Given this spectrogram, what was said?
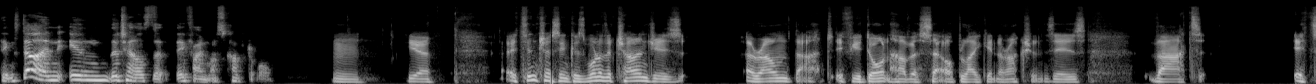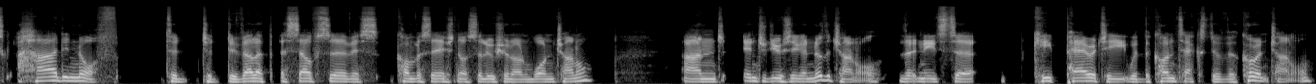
things done in the channels that they find most comfortable. Mm, yeah. It's interesting because one of the challenges around that if you don't have a setup like interactions is that it's hard enough to to develop a self-service conversational solution on one channel and introducing another channel that needs to keep parity with the context of the current channel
